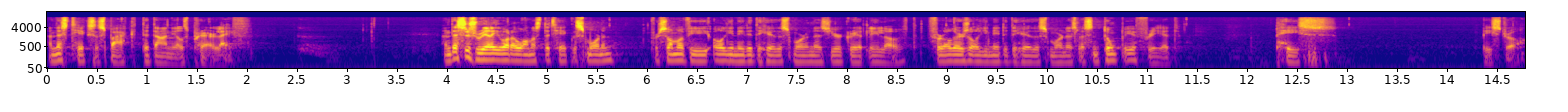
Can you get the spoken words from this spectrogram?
And this takes us back to Daniel's prayer life. And this is really what I want us to take this morning. For some of you, all you needed to hear this morning is you're greatly loved. For others, all you needed to hear this morning is listen, don't be afraid. Peace. Be strong.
